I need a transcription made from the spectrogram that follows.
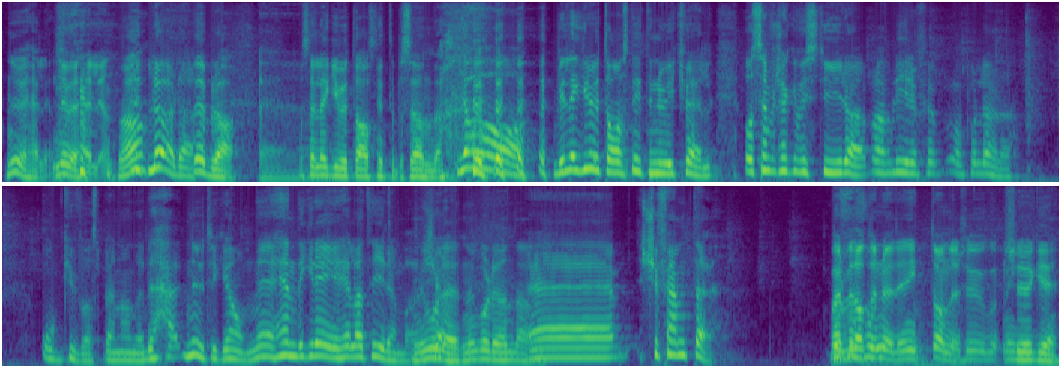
Nu är helgen. Nu är helgen. Ja, Lördag. det är bra. Och sen lägger vi ut avsnittet på söndag. Ja! Vi lägger ut avsnittet nu ikväll. Och sen försöker vi styra. Vad blir det för, på lördag? Åh gud vad spännande. Det här, nu tycker jag om. Det händer grejer hela tiden bara. Nu går det, nu går det undan. Eh, 25. Vad är det för datum nu? Det är 19, 20, 20.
